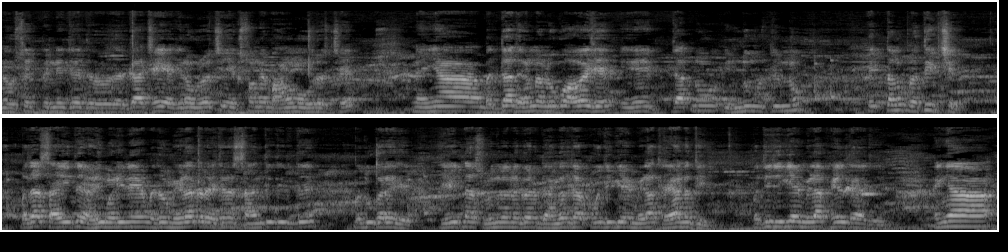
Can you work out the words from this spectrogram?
નવસેદ પીરની જે દરગાહ છે જેનો ઉરસ છે એકસો ને બાણુંમો ઉરસ છે. અને અહીંયા બધા ધર્મના લોકો આવે છે. એ જાતનું હિન્દુ, મુસ્લિમનું એકતાનું પ્રતીક છે. બધા સારી રીતે હળીમળીને બધો મેળા કરે છે અને શાંતિથી રીતે બધું કરે છે. જે રીતના સુરેન્દ્રનગર, ધાંગધ્રા કોઈ જગ્યાએ મેળા થયા નથી. બધી જગ્યાએ મેળા ફેલ થયા છે. અહીંયા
